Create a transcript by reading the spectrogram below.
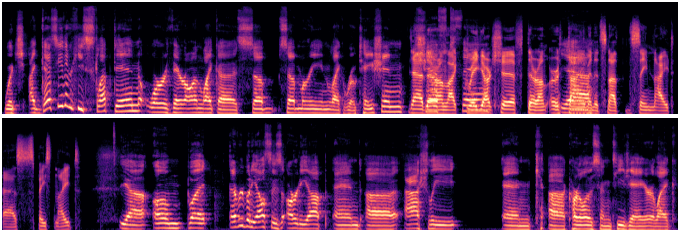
which I guess either he slept in or they're on like a sub submarine like rotation. Yeah, they're on like thing. graveyard shift. They're on Earth Yeah. time, and it's not the same night as space night. Yeah, um, but everybody else is already up, and uh, Ashley and uh, Carlos and TJ are like,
